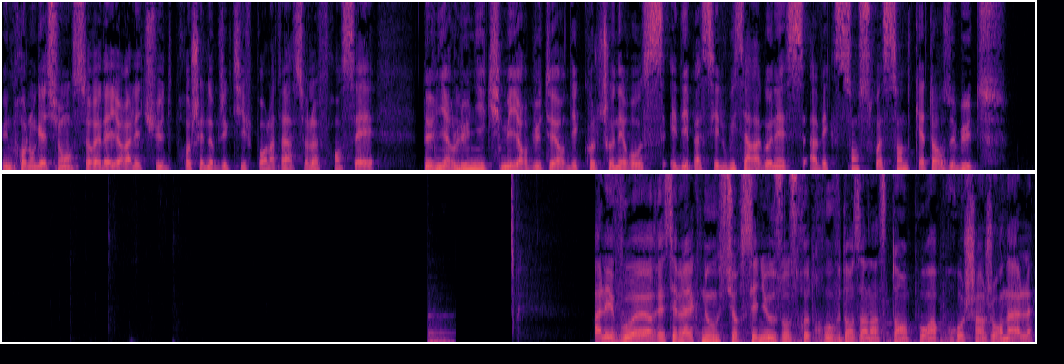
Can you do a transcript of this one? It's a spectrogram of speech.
Une prolongation serait d'ailleurs à l'étude. Prochain objectif pour l'international français. Devenir l'unique meilleur buteur des Colchoneros et dépasser Luis Aragonès avec 174 buts. Allez, vous restez avec nous sur CNews. On se retrouve dans un instant pour un prochain journal.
